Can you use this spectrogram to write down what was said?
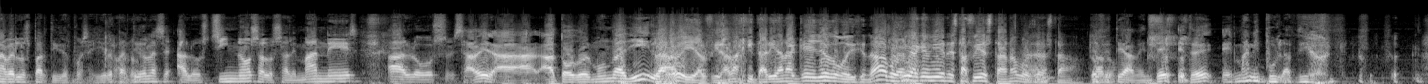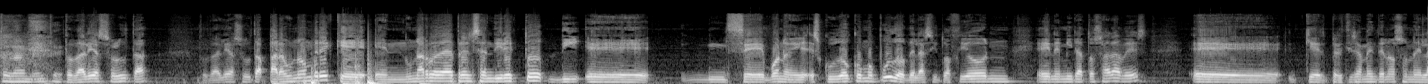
a ver los partidos? Pues allí repartieron las- a los chinos, a los alemanes, a los, ¿sabes? A, a todo el mundo allí. Claro, la- y al final agitarían aquello como diciendo, ah, pues Claro. mira qué bien esta fiesta, ¿no? Pues ya está. claro. Efectivamente. Entonces, es manipulación. Totalmente. Total y absoluta. Total y absoluta. Para un hombre que en una rueda de prensa en directo di- eh, se bueno escudó como pudo de la situación en Emiratos Árabes. Eh, que precisamente no son el,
